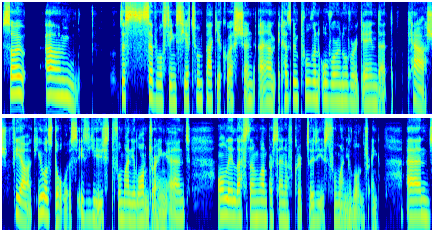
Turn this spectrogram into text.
So um, there's several things here to unpack your question. Um, it has been proven over and over again that cash, fiat, US dollars is used for money laundering, and only less than 1% of crypto is used for money laundering. And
